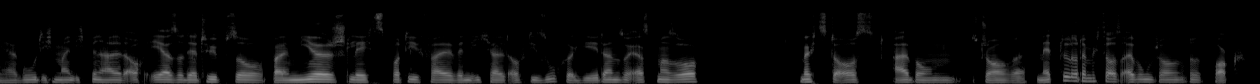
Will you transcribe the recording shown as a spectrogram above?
Ja gut, ich meine, ich bin halt auch eher so der Typ, so bei mir schlägt Spotify, wenn ich halt auf die Suche gehe, dann so erstmal so, möchtest du aus Albumgenre Metal oder möchtest du aus Albumgenre Rock?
